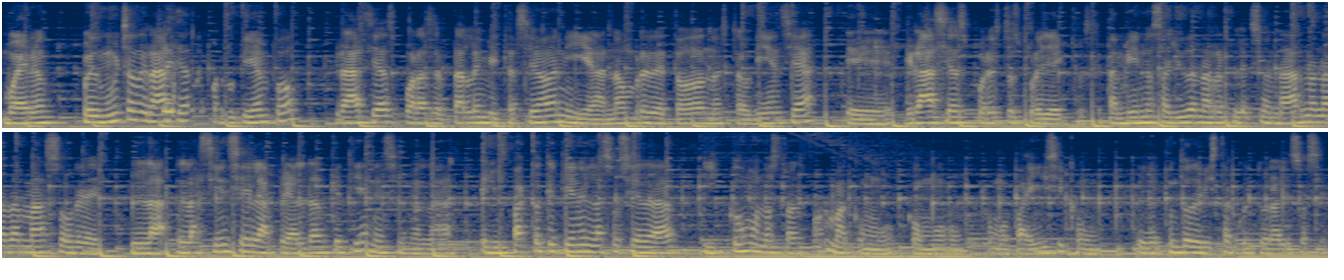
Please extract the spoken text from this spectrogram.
Bueno, pues muchas gracias por tu tiempo, gracias por aceptar la invitación y a nombre de toda nuestra audiencia, eh, gracias por estos proyectos que también nos ayudan a reflexionar no nada más sobre la, la ciencia y la fealdad que tiene, sino la, el impacto que tiene en la sociedad y cómo nos transforma como, como, como país y como, desde el punto de vista cultural y social.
